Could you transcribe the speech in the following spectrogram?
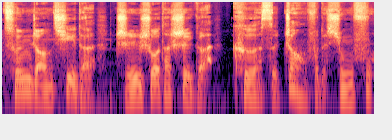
村长气得直说他是个克死丈夫的凶妇，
